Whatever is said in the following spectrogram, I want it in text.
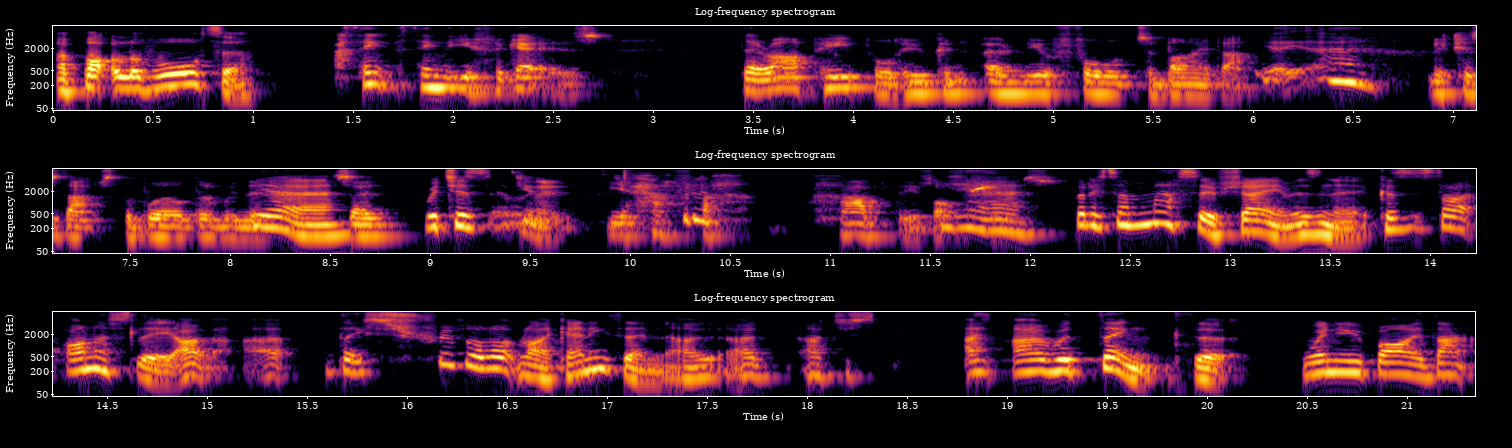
a bottle of water. I think the thing that you forget is there are people who can only afford to buy that Yeah, yeah, because that's the world that we live Yeah. in. So which is you know you have to it- have these options. Yeah, but it's a massive shame, isn't it? Because it's like honestly, I, I, they shrivel up like anything. I, I, I just, I, I would think that when you buy that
